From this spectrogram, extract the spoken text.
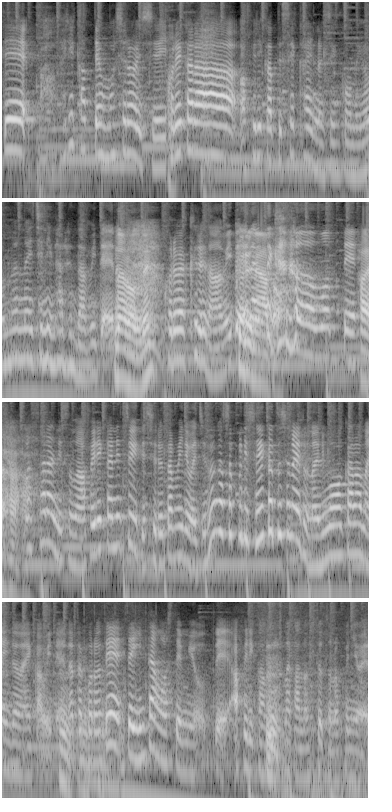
でアフリカって面白いしこれからアフリカって世界の人口の4分の1になるんだみたいな。なるほどね。これは来るなみたいな来るなと。力を持って、はいはいはいまあ、さらにそのアフリカについて知るためには自分がそこに生活しないと何もわからないんじゃないかみたいなところで、じゃあインターンをしてみようってアフリカの中の一つの国を選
